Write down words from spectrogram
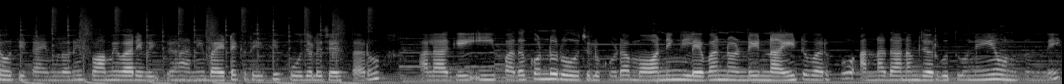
చవితి టైంలోనే స్వామివారి విగ్రహాన్ని బయటకు తీసి పూజలు చేస్తారు. అలాగే ఈ పదకొండు రోజులు కూడా మార్నింగ్ లెవెన్ నుండి నైట్ వరకు అన్నదానం జరుగుతూనే ఉంటుంది.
